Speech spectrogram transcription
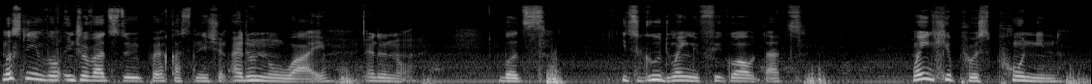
Mostly introverts do procrastination. I don't know why. I don't know. But it's good when you figure out that when you keep postponing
